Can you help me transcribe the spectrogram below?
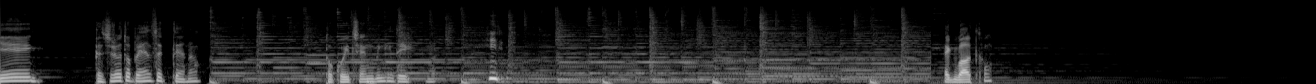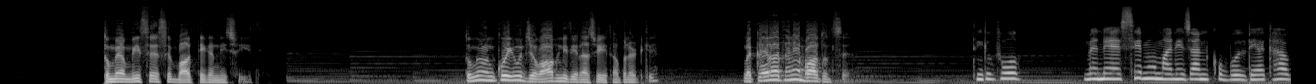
ये कचरे तो पहन सकते हैं ना। तो कोई चैन भी नहीं देगा एक बात कहूँ? तुम्हें अम्मी से ऐसे बात नहीं करनी चाहिए थी। तुम्हें उनको यूँ जवाब नहीं देना चाहिए था पलट के। मैं कह रहा था ना बात उनसे। वो मैंने ऐसे मोमानी जान को बोल दिया था।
